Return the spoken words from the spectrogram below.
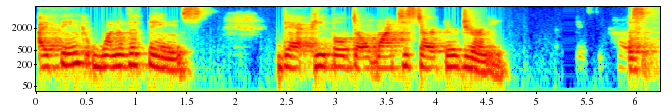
I think one of the things that people don't want to start their journey is because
